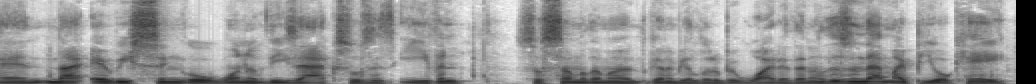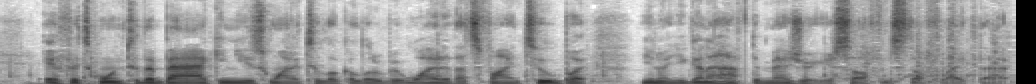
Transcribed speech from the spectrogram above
and not every single one of these axles is even. So some of them are going to be a little bit wider than others, and that might be okay if it's going to the back and you just want it to look a little bit wider. That's fine too, but you know you're going to have to measure it yourself and stuff like that.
